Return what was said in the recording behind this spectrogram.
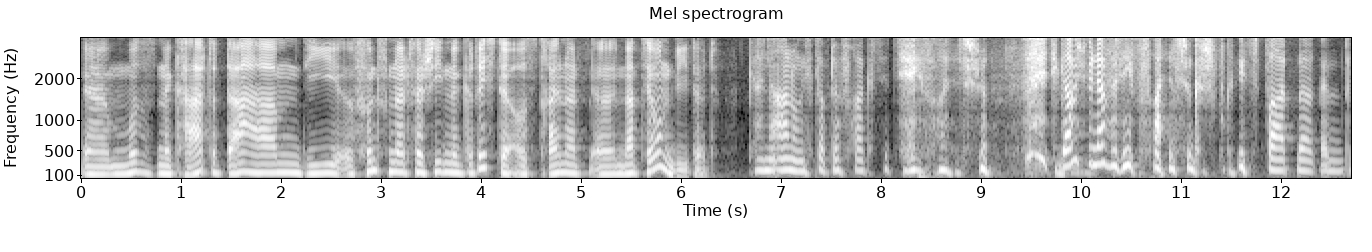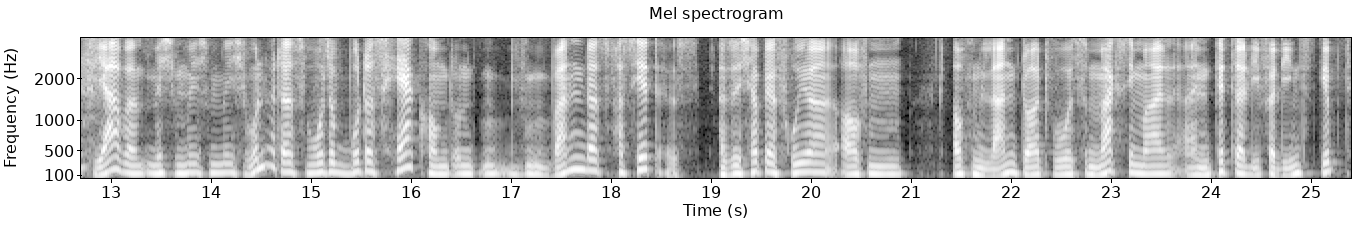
äh, muss es eine Karte da haben, die 500 verschiedene Gerichte aus 300 äh, Nationen bietet? Keine Ahnung, ich glaube, da fragst du jetzt die falsche. Ich glaube, ich bin dafür die falsche Gesprächspartnerin. Ja, aber mich, mich, mich wundert das, wo, wo das herkommt und wann das passiert ist. Also ich habe ja früher auf dem auf dem Land, dort, wo es maximal einen Pizzalieferdienst gibt.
